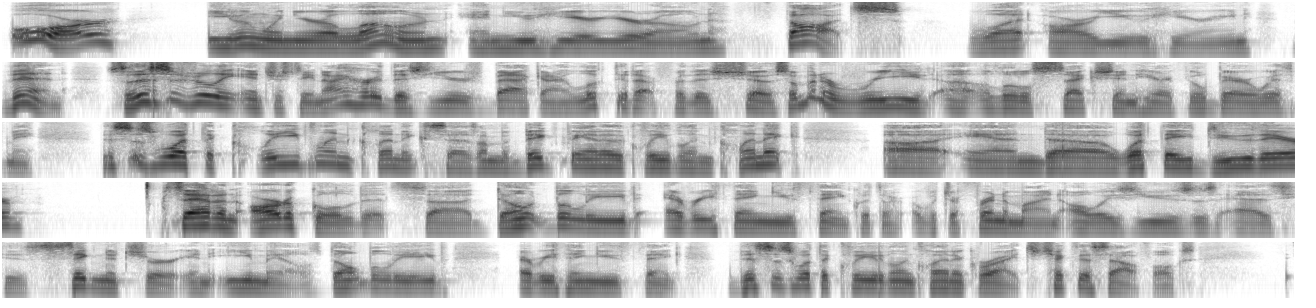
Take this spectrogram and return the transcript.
Or even when you're alone and you hear your own thoughts. What are you hearing then? So, this is really interesting. I heard this years back and I looked it up for this show. So, I'm going to read a, little section here if you'll bear with me. This is what the Cleveland Clinic says. I'm a big fan of the Cleveland Clinic uh, and uh, what they do there. So I had an article that's uh, "Don't believe everything you think," a, which a friend of mine always uses as his signature in emails. Don't believe everything you think. This is what the Cleveland Clinic writes. Check this out, folks.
